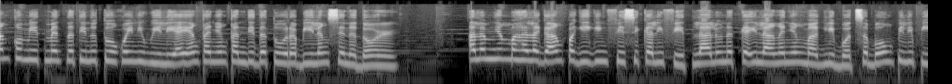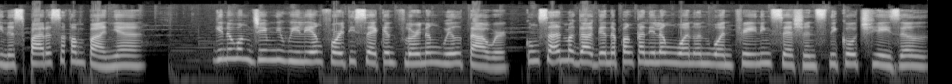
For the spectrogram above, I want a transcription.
Ang commitment na tinutukoy ni Willie ay ang kanyang kandidatura bilang senador. Alam niyang mahalaga ang pagiging physically fit lalo na't kailangan niyang maglibot sa buong Pilipinas para sa kampanya. Ginawang gym ni Willie ang 42nd floor ng Will Tower kung saan magaganap ang kanilang one-on-one training sessions ni Coach Hazel.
